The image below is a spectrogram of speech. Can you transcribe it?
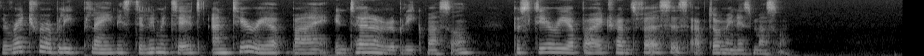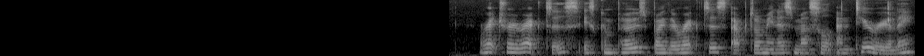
The retrooblique plane is delimited anterior by internal oblique muscle, posterior by transversus abdominis muscle. Retrorectus is composed by the rectus abdominis muscle anteriorly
